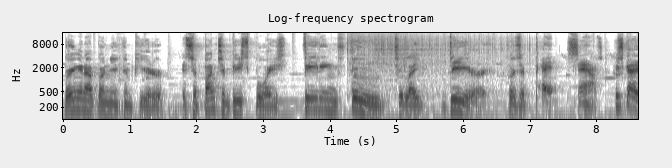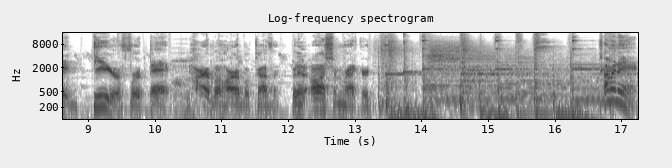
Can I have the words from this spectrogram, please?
bring it up on your computer. It's a bunch of Beach Boys feeding food to like deer because of pet sounds. Who's got a deer for a pet? Horrible, horrible cover, but an awesome record. Coming in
